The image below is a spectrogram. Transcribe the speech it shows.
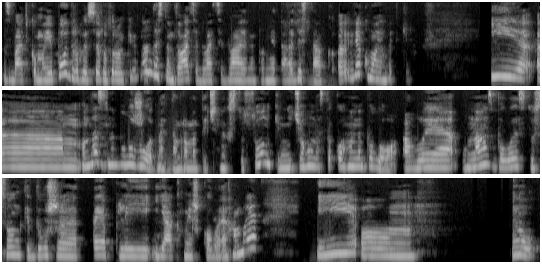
з батьком моєї подруги 40 років, ну, десь там 20-22, я не пам'ятаю, десь так, е, віку моїх батьків. І е, у нас не було жодних там романтичних стосунків, нічого у нас такого не було. Але у нас були стосунки дуже теплі, як між колегами, і ем, ну,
